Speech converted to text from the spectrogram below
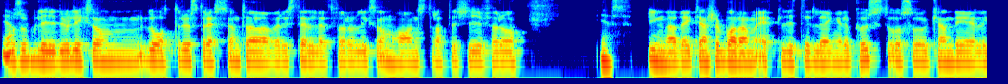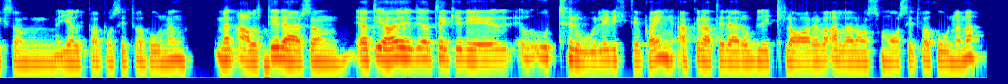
Ja. Og så blir du liksom, låter du stressen ta over i stedet for å liksom ha en strategi for å Yes. Finna det kanske bara med ett lite längre pust och så kan det liksom hjälpa på situationen. Men allt det där som, jag, jag, jag tycker det är otroligt viktig poäng, akkurat det där att bli klar över alla de små situationerna.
